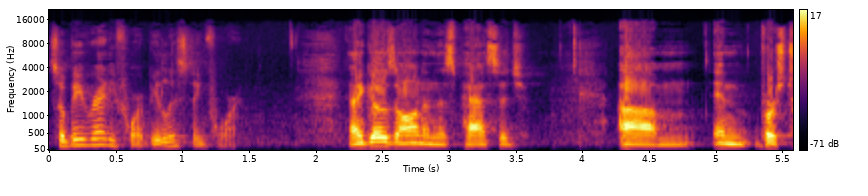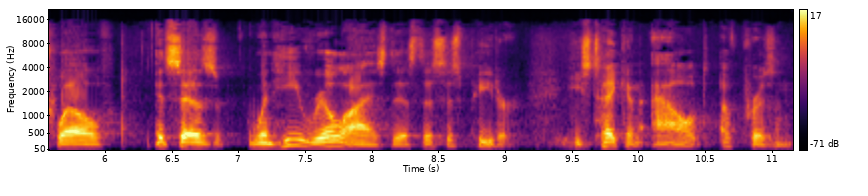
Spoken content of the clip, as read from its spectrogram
So be ready for it, be listening for it. Now He goes on in this passage. Um, in verse 12, it says, when he realized this, this is Peter, he's taken out of prison.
